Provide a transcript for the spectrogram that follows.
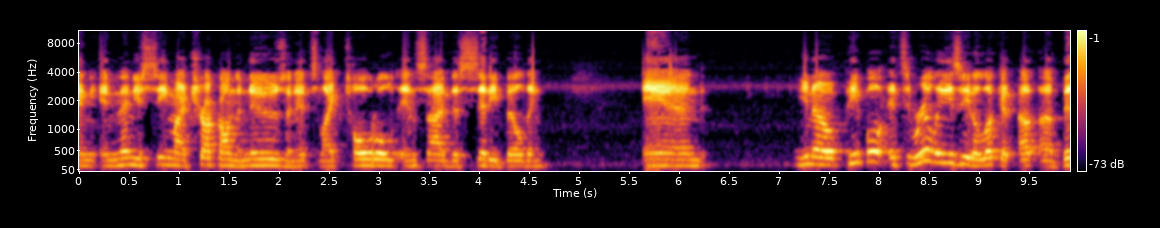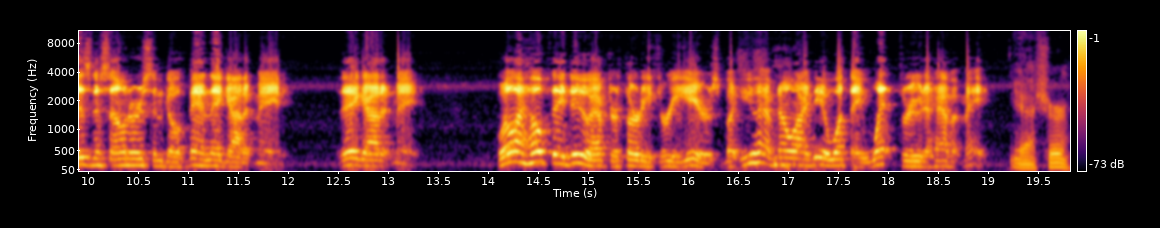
and and then you see my truck on the news, and it's like totaled inside this city building, and you know, people. It's real easy to look at uh, uh, business owners and go, "Man, they got it made. They got it made." Well, I hope they do after 33 years, but you have no idea what they went through to have it made. Yeah, sure.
